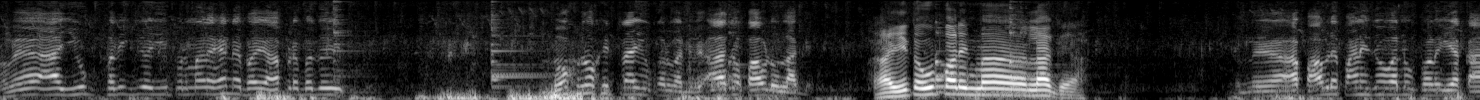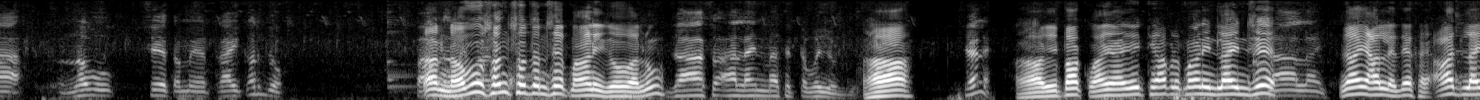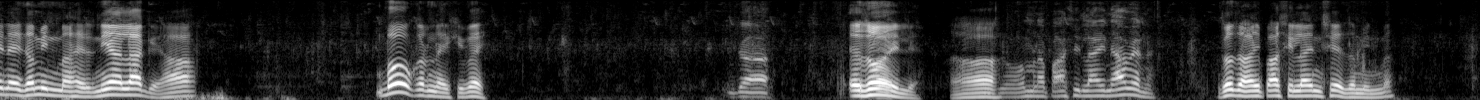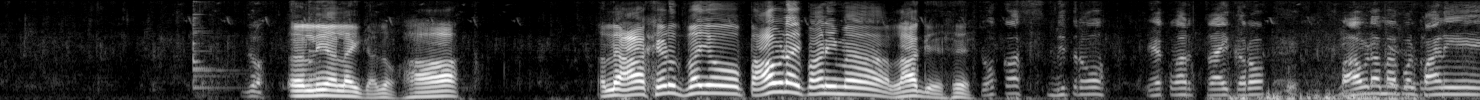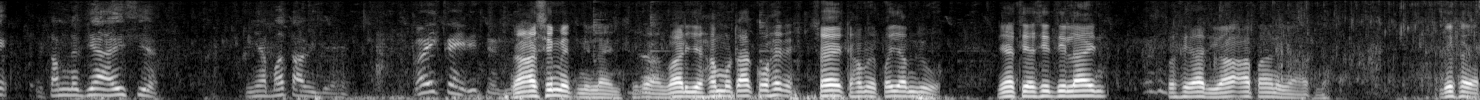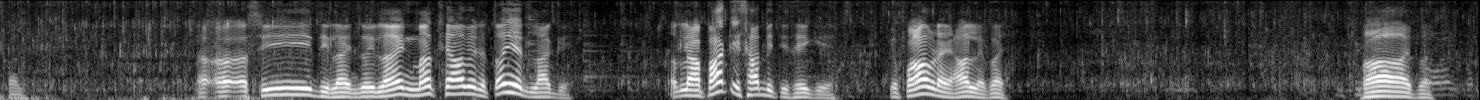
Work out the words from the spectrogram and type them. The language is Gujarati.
હવે આ યુગ ફરી ગયો એ પ્રમાણે હે ને ભાઈ આપણે બધું નોખ નોખી ટ્રાય કરવાની આ જો પાવડો લાગે. હા એ તો ઉપાડીમાં લાગે. એટલે આ પાવડે પાણી જોવાનું પણ એક આ નવું છે તમે ટ્રાય કરજો. આ નવું સંશોધન છે પાણી જોવાનું. જા સો આ લાઈનમાંથી તો ગયો. હા. છે ને? હા વિપાક અહીંયા એથી આપણે પાણીની લાઈન છે. આ લાઈન જાય હાલે દેખાય. આ જ લાઈન અહીં જમીનમાં છે ન્યા લાગે. હા. બહુ કરી નાખી ભાઈ. જા. એ જોઈ લે. હા. હમણાં પાછી લાઈન આવે ને. જો અહીં પાછી લાઈન છે જમીનમાં. ન્યા લાગ્યા જો. હા. એટલે આ ખેડૂત ભાઈઓ પાવડાય પાણીમાં લાગે છે. ચોક્કસ મિત્રો એકવાર ટ્રાય કરો. પાવડામાં પણ પાણી તમને જ્યાં હશે ત્યાં બતાવી દે કઈ કઈ રીતે? આ સિમેન્ટની લાઈન છે. વાડીએ હમો ટાંકો છે ને સેટ અમે પૈયામ જુઓ. જ્યાંથી સીધી લાઈન પછી આ આ આ પાણી આવે આપણે. દેખાય આ પાણી. સીધી લાઈન. જો લાઈન માથે આવે ને તોય જ લાગે. એટલે આ પાકી સાબિતી થઈ ગઈ. કે પાવડાય હાલે ભાઈ. ભાઈ ભાઈ.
